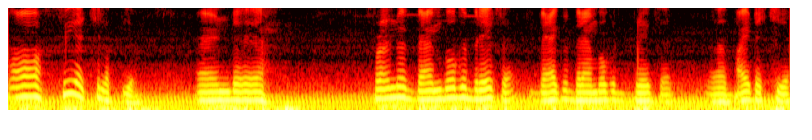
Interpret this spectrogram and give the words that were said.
काफ़ी अच्छी लगती है। एंड फ्रंट में बैम्बो के ब्रेक्स है बैक में बैम्बो के ब्रेक्स है। वाइट अच्छी है,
